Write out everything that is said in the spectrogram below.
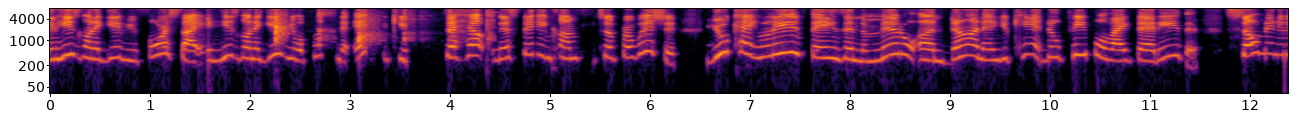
then he's going to give you foresight and he's going to give you a plan to execute to help this thing come to fruition. You can't leave things in the middle undone, and you can't do people like that either. So many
